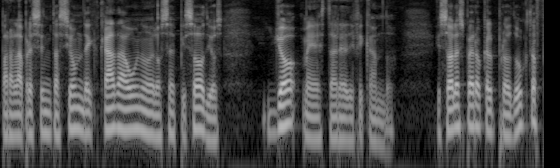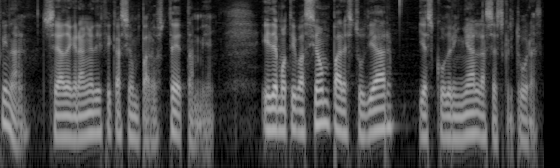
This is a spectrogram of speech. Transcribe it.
para la presentación de cada uno de los episodios, yo me estaré edificando. Y solo espero que el producto final sea de gran edificación para usted también, y de motivación para estudiar y escudriñar las escrituras.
